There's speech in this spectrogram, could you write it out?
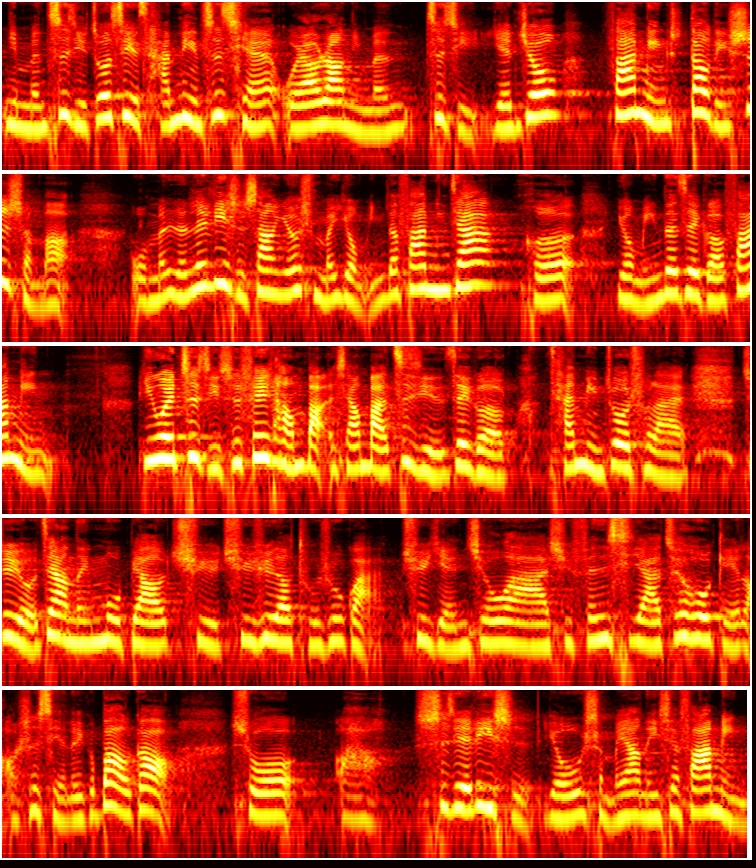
你们自己做自己产品之前，我要让你们自己研究发明到底是什么。我们人类历史上有什么有名的发明家和有名的这个发明？因为自己是非常把想把自己的这个产品做出来，就有这样的一个目标，去去去到图书馆去研究啊，去分析啊，最后给老师写了一个报告，说啊，世界历史有什么样的一些发明，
